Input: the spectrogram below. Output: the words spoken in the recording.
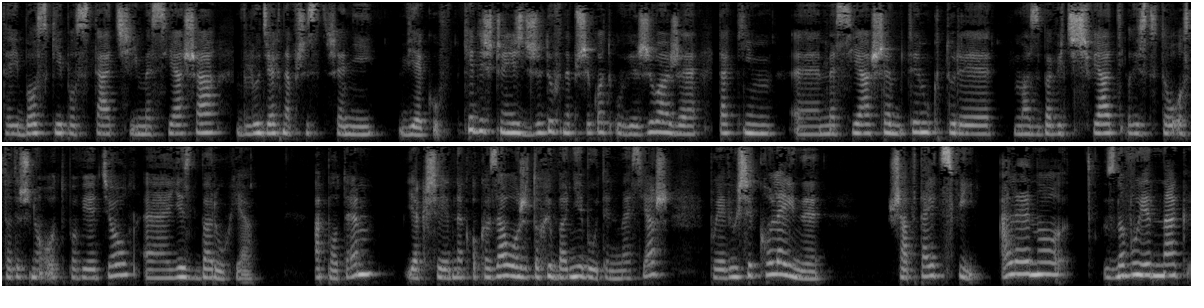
tej boskiej postaci Mesjasza w ludziach na przestrzeni wieków. Kiedyś część Żydów na przykład uwierzyła, że takim e, Mesjaszem, tym, który ma zbawić świat, jest tą ostateczną odpowiedzią, e, jest Baruchia. A potem jak się jednak okazało, że to chyba nie był ten Mesjasz, pojawił się kolejny Szaptaj Cwi. Ale no, znowu jednak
